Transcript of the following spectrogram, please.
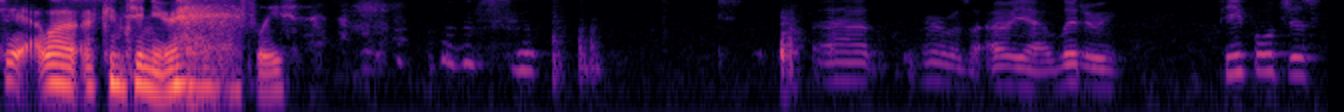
So yeah, well, uh, continue, please. Uh, where was I? Oh yeah, littering. People just.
